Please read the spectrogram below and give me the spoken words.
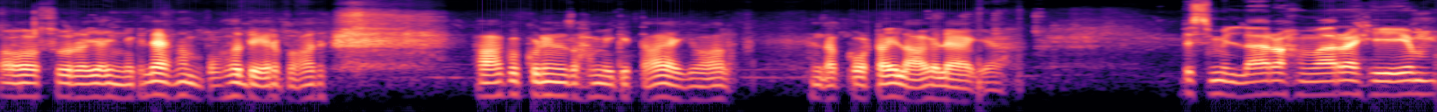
ਉਹ ਸੂਰਜ ਅੱਜ ਨਿਕਲਿਆ ਨਾ ਬਹੁਤ ਦੇਰ ਬਾਅਦ ਆ ਕੁੱਕੜੀ ਨੂੰ ਜ਼ਖਮੀ ਕੀਤਾ ਹੋਇਆ ਯਾਰ ਇਹਦਾ ਕੋਟਾ ਹੀ ਲਾ ਕੇ ਲੈ ਗਿਆ ਬਿਸਮਿਲ੍ਲਾਹਿਰਰਹਿਮਾਨਿਰਰਹੀਮ।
